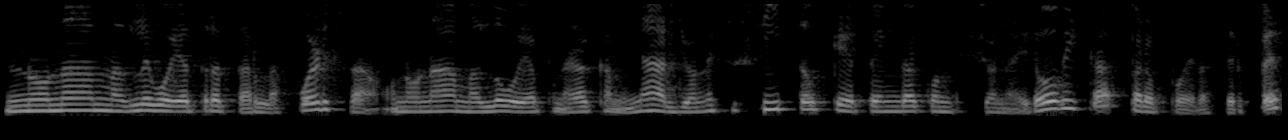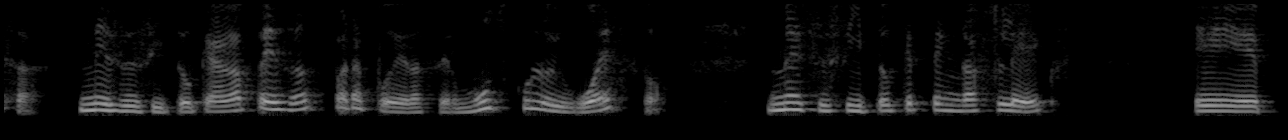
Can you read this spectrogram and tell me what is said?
No nada más le voy a tratar la fuerza o no nada más lo voy a poner a caminar. Yo necesito que tenga condición aeróbica para poder hacer pesas. Necesito que haga pesas para poder hacer músculo y hueso. Necesito que tenga flex eh,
